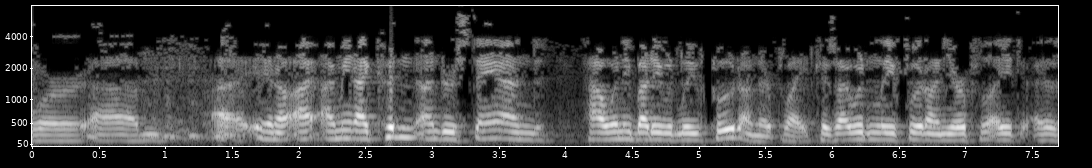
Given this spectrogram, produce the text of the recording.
or, um, uh, you know, I, I mean, I couldn't understand how anybody would leave food on their plate because I wouldn't leave food on your plate as,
